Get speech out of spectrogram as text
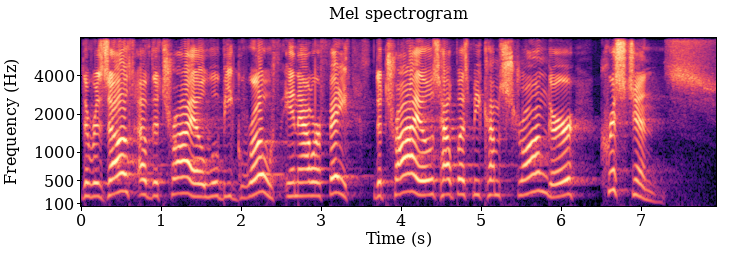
The result of the trial will be growth in our faith. The trials help us become stronger Christians.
